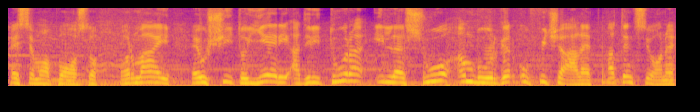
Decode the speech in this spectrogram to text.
e siamo a posto. Ormai è uscito ieri addirittura il suo hamburger ufficiale, attenzione,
